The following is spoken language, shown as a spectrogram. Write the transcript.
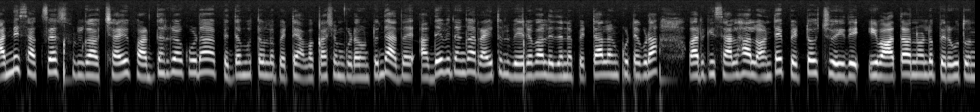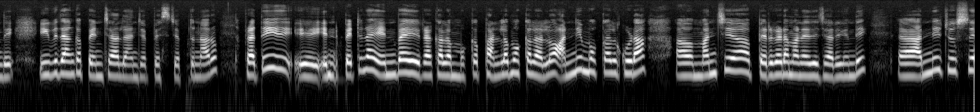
అన్ని సక్సెస్ఫుల్గా వచ్చాయి. ఫర్దర్గా కూడా పెద్ద మొత్తంలో పెట్టే అవకాశం కూడా ఉంటుంది. అదే అదేవిధంగా రైతులు వేరే వాళ్ళు ఏదైనా పెట్టాలనుకుంటే కూడా వారికి సలహాలు అంటే పెట్టొచ్చు. ఇది ఈ వాతావరణంలో పెరుగుతుంది. ఈ విధంగా పెంచాలి అని చెప్పేసి చెప్తున్నారు. ప్రతి ఎన్- పెట్టిన ఎనభై రకాల మొక్క పండ్ల మొక్కలలో అన్ని మొక్కలు కూడా కూడా మంచిగా పెరగడం అనేది జరిగింది. అన్నీ చూస్తే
